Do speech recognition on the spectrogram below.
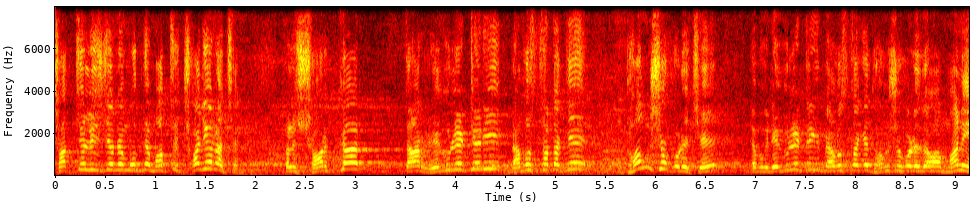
সাতচল্লিশ জনের মধ্যে মাত্র ছজন আছেন। ফলে সরকার তার রেগুলেটরি ব্যবস্থাটাকে ধ্বংস করেছে এবং রেগুলেটরি ব্যবস্থাকে ধ্বংস করে দেওয়া মানে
